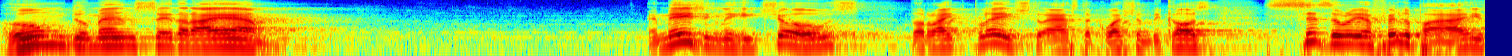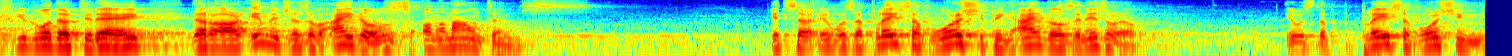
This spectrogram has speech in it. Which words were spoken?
Whom do men say that I am? Amazingly, he chose the right place to ask the question because Caesarea Philippi, if you go there today, there are images of idols on the mountains. It's a, it was a place of worshiping idols in Israel. It was the place of worshiping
